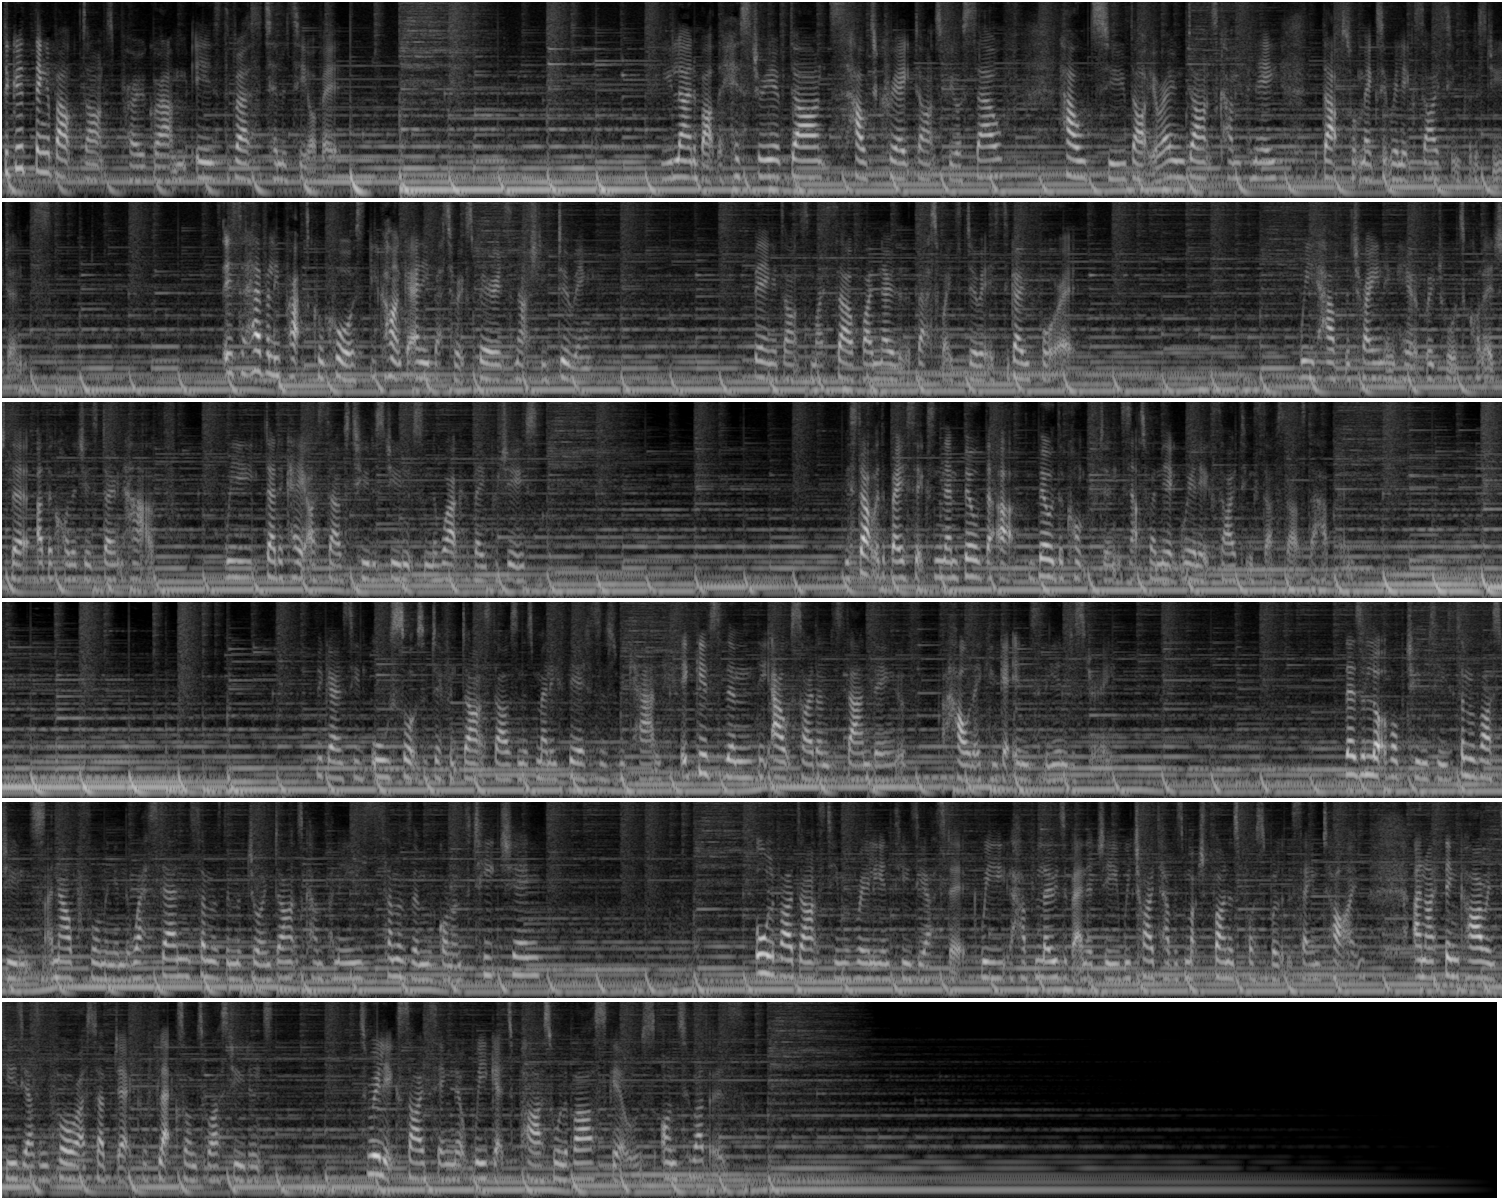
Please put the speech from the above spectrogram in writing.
The good thing about the dance programme is the versatility of it. You learn about the history of dance, how to create dance for yourself, how to start your own dance company. That's what makes it really exciting for the students. It's a heavily practical course. You can't get any better experience than actually doing. Being a dancer myself, I know that the best way to do it is to go for it. We have the training here at Bridgwater College that other colleges don't have. We dedicate ourselves to the students and the work that they produce. We start with the basics and then build that up and build the confidence. That's when the really exciting stuff starts to happen. We go and see all sorts of different dance styles in as many theatres as we can. It gives them the outside understanding of how they can get into the industry. There's a lot of opportunities. Some of our students are now performing in the West End, some of them have joined dance companies, some of them have gone on to teaching. All of our dance team are really enthusiastic. We have loads of energy. We try to have as much fun as possible at the same time. And I think our enthusiasm for our subject reflects onto our students. It's really exciting that we get to pass all of our skills on to others.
